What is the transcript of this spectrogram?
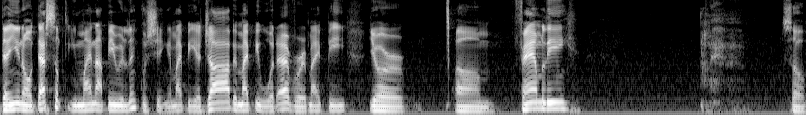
then you know that's something you might not be relinquishing. It might be a job, it might be whatever, it might be your um, family. So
